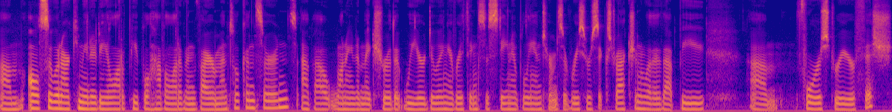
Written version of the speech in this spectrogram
Um, also, in our community, a lot of people have a lot of environmental concerns about wanting to make sure that we are doing everything sustainably in terms of resource extraction, whether that be um, forestry or fish.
